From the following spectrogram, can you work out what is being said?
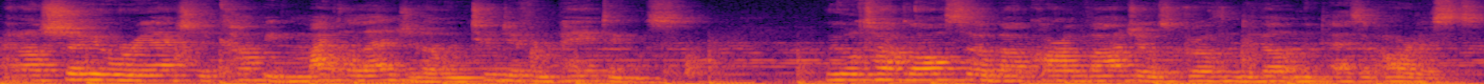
and I'll show you where he actually copied Michelangelo in two different paintings. We will talk also about Caravaggio's growth and development as an artist.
